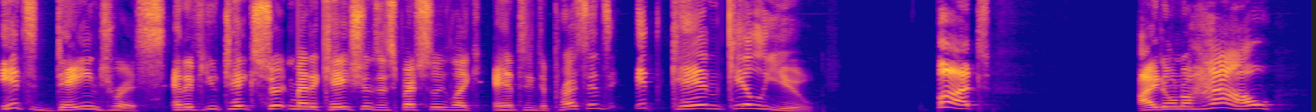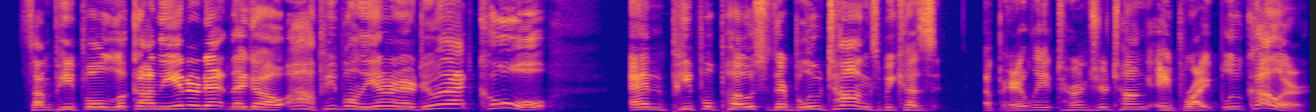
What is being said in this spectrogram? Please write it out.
it's dangerous. And if you take certain medications, especially like antidepressants, it can kill you. But I don't know how. Some people look on the internet and they go, oh, people on the internet are doing that? Cool. And people post their blue tongues because apparently it turns your tongue a bright blue color.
